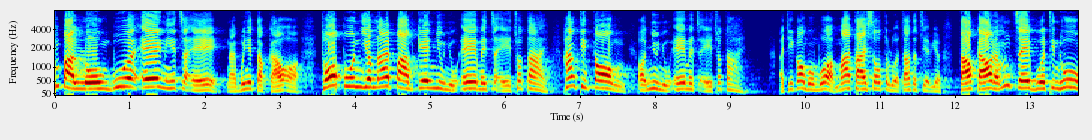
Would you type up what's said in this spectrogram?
มป่าลงบัวเอนี่จะเอนายบุญยตักาวอ๋อโทปูนเยี่ยมนายปามเกณฑ์อยู่อยู่เอไม่จะเอชดตายห้างทิ้งตองอ๋ออยู่อยู่เอไม่จะเอชดตายอาจีก็มัวมัวมาทายโซตำรวจจ้าตะเจียบเยียมตาวกาวน้ำเจบัวทิ้งหุง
